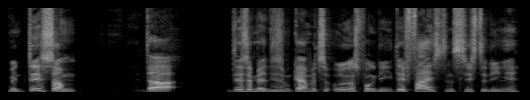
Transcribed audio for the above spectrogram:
Men det, som, der, det, som jeg ligesom gerne vil tage udgangspunkt i, det er faktisk den sidste linje.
